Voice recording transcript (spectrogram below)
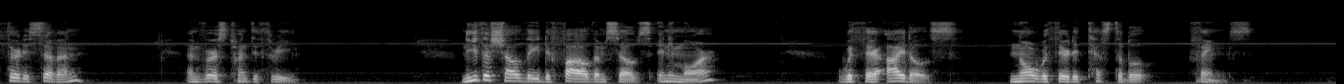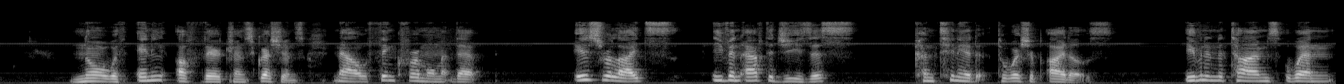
37 and verse 23 neither shall they defile themselves any more with their idols, nor with their detestable things, nor with any of their transgressions. Now, think for a moment that Israelites, even after Jesus, continued to worship idols. Even in the times when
